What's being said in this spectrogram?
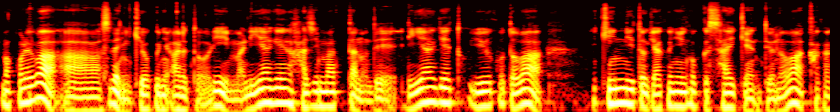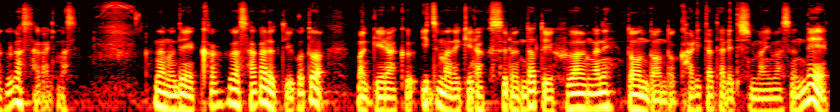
まあ、これはすでに記憶にある通り、まあ、利上げが始まったので利上げということは金利と逆に動く債券というのは価格が下がります。なので価格が下がるということは、まあ、下落いつまで下落するんだという不安がねどんどんと駆り立たれてしまいますんで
